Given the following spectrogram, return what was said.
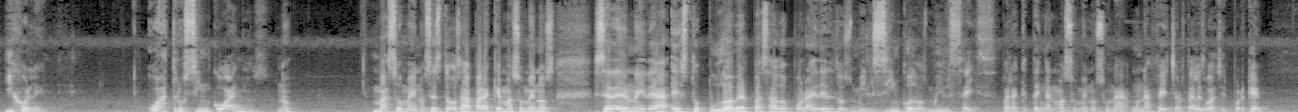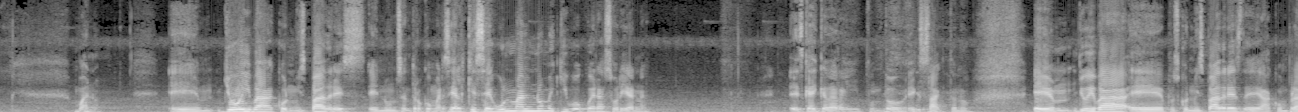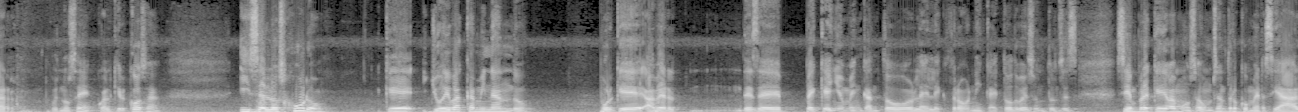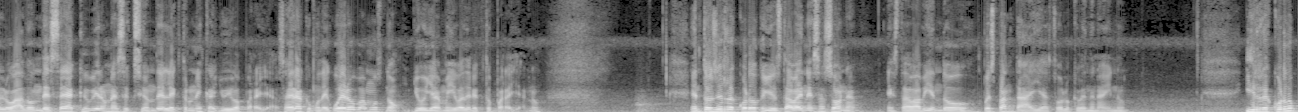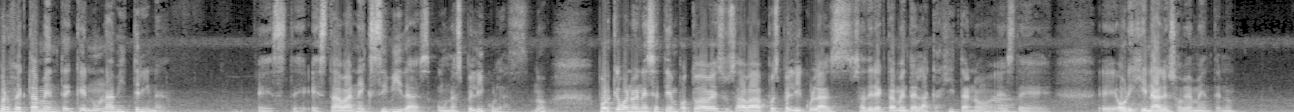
híjole, cuatro o cinco años, ¿no? Más o menos. Esto, o sea, para que más o menos se den una idea, esto pudo haber pasado por ahí del 2005-2006, para que tengan más o menos una, una fecha. Ahorita les voy a decir por qué. Bueno, eh, yo iba con mis padres en un centro comercial que según mal no me equivoco era Soriana. Es que hay que dar el punto exacto, ¿no? Eh, yo iba eh, pues con mis padres de, a comprar, pues no sé, cualquier cosa. Y se los juro que yo iba caminando porque, a ver, desde pequeño me encantó la electrónica y todo eso, entonces siempre que íbamos a un centro comercial o a donde sea que hubiera una sección de electrónica, yo iba para allá. O sea, era como de güero, vamos, no, yo ya me iba directo para allá, ¿no? Entonces recuerdo que yo estaba en esa zona, estaba viendo pues pantallas, todo lo que venden ahí, ¿no? Y recuerdo perfectamente que en una vitrina este, estaban exhibidas unas películas, ¿no? Porque bueno, en ese tiempo todavía se usaba pues películas, o sea, directamente de la cajita, ¿no? Ah. Este, eh, originales obviamente, ¿no?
